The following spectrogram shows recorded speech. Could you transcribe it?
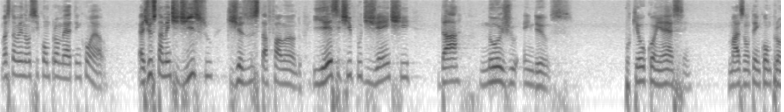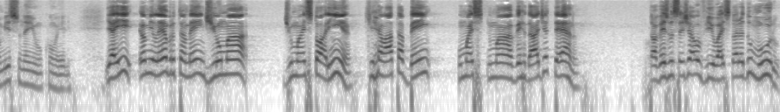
mas também não se comprometem com ela. É justamente disso que Jesus está falando. E esse tipo de gente dá nojo em Deus porque o conhecem, mas não tem compromisso nenhum com ele. E aí eu me lembro também de uma de uma historinha que relata bem uma, uma verdade eterna. Talvez você já ouviu a história do muro.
